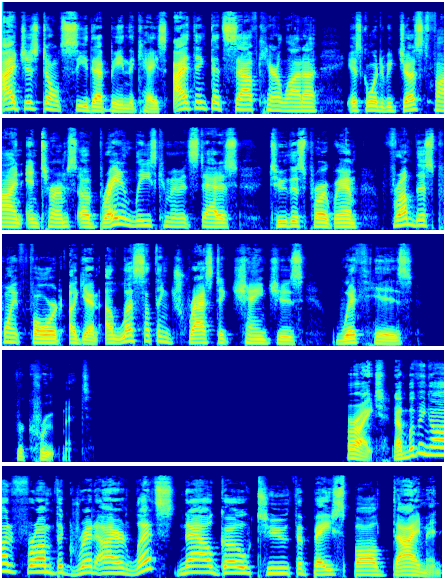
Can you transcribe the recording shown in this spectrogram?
I just don't see that being the case. I think that South Carolina is going to be just fine in terms of Braydon Lee's commitment status to this program from this point forward, again, unless something drastic changes with his recruitment. All right, now moving on from the gridiron, let's now go to the baseball diamond.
